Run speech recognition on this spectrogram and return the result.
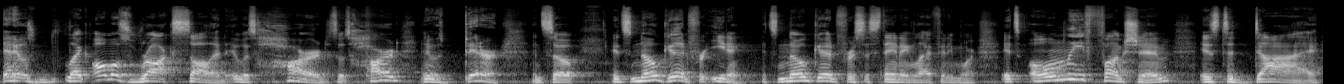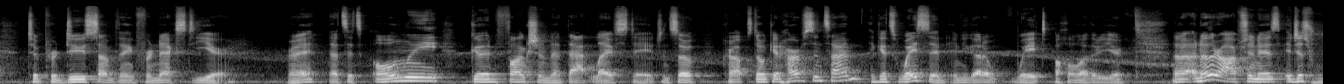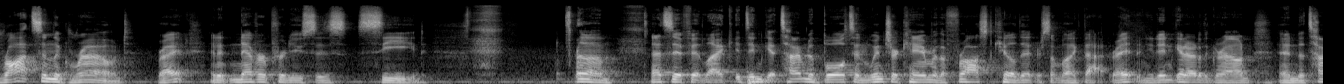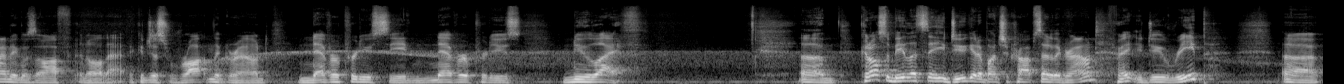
and it was like almost rock solid. It was hard. So it's hard and it was bitter. And so it's no good for eating. It's no good for sustaining life anymore. Its only function is to die to produce something for next year, right? That's its only good function at that life stage. And so crops don't get harvested in time, it gets wasted and you got to wait a whole other year. Uh, another option is it just rots in the ground right? And it never produces seed. Um, that's if it like it didn't get time to bolt and winter came or the frost killed it or something like that, right? And you didn't get out of the ground and the timing was off and all that. It could just rot in the ground, never produce seed, never produce new life. Um, could also be, let's say you do get a bunch of crops out of the ground, right? You do reap. Uh,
